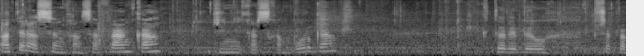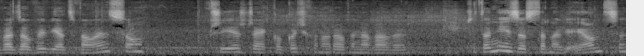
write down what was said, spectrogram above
A teraz syn Hansa Franka, dziennikarz z Hamburga, który był, przeprowadzał wywiad z Wałęsą, przyjeżdża jako gość honorowy na Wawel. Czy to nie jest zastanawiające?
